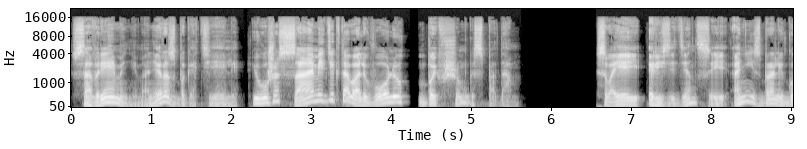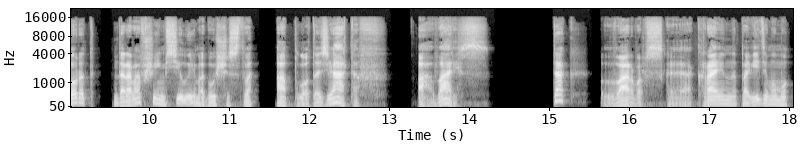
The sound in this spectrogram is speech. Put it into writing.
Со временем они разбогатели и уже сами диктовали волю бывшим господам. Своей резиденцией они избрали город, даровавший им силу и могущество, оплот азиатов — Аварис. Так варварская окраина, по-видимому,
